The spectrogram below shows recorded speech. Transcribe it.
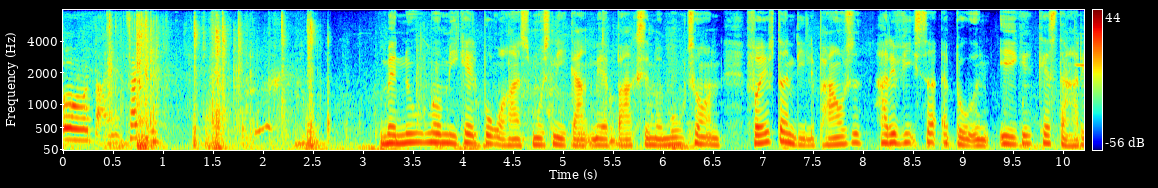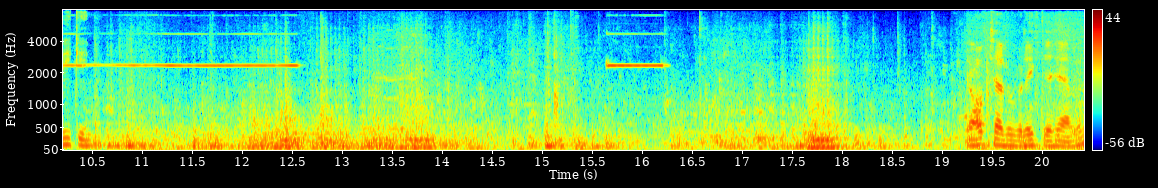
Åh, oh, dejligt. Tak for det. Men nu må Michael Bo Rasmussen i gang med at bakse med motoren, for efter en lille pause har det vist sig, at båden ikke kan starte igen. Jeg optager du vel ikke det her, vel?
